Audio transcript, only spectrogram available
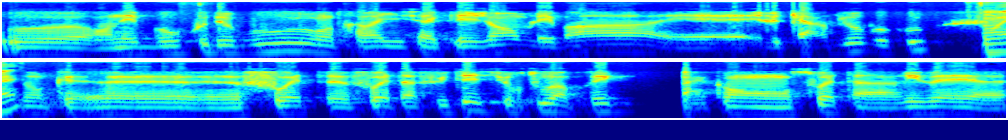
où on est beaucoup debout, on travaille ici avec les jambes, les bras et, le cardio beaucoup. Ouais. Donc euh, faut être, faut être affûté, surtout après bah, quand on souhaite arriver euh,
